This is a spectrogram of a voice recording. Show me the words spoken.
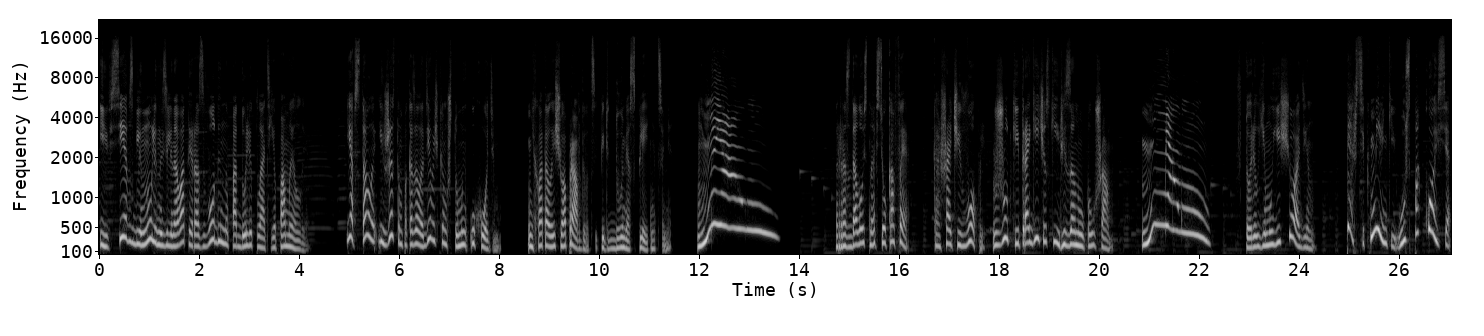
И все взглянули на зеленоватые разводы на подоле платья Памеллы. Я встала и жестом показала девочкам, что мы уходим. Не хватало еще оправдываться перед двумя сплетницами. «Мяу!» Раздалось на все кафе. Кошачий вопль, жуткий и трагический, резанул по ушам. «Мяу!» Вторил ему еще один. «Персик, миленький, успокойся!»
